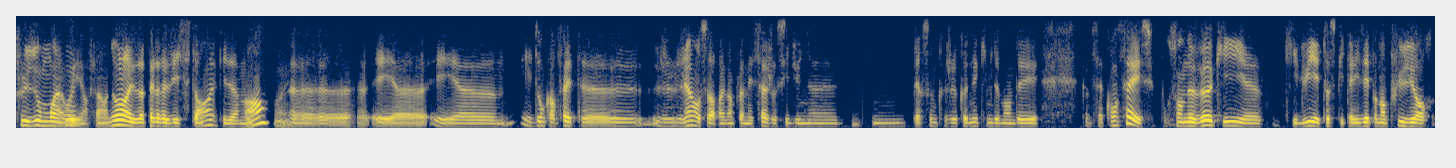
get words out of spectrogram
Plus ou moins, oui. Enfin, nous, on les appelle résistants, évidemment. Euh, et, euh, et, euh, et, donc, en fait, euh, je viens de recevoir, par exemple, un message aussi d'une personne que je connais qui me demandait comme ça conseil pour son neveu qui, euh, qui lui, est hospitalisé pendant plusieurs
